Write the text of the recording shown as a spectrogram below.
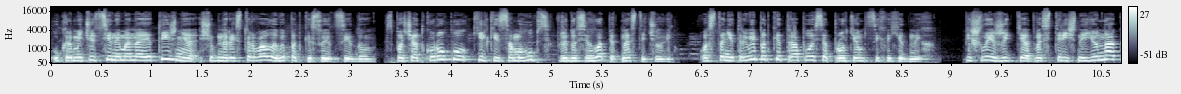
У Кременчуці не минає тижня, щоб не реєстрували випадки суїциду. З початку року кількість самогубств вже досягла 15 чоловік. Останні три випадки трапилися протягом цих вихідних. Пішли з життя 20-річний юнак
